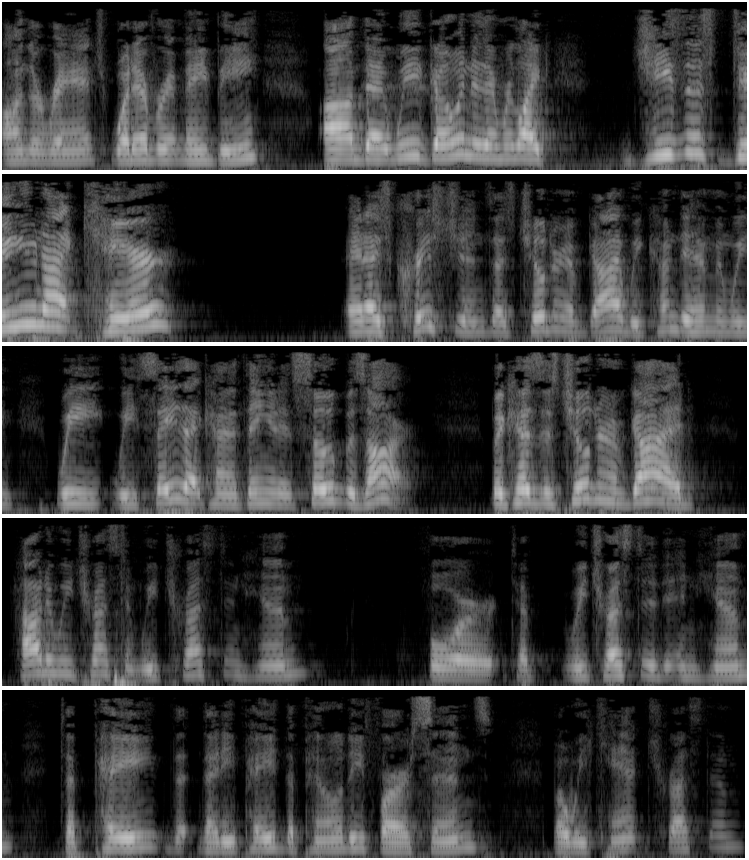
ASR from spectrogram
on the ranch, whatever it may be, um, that we go into them, we're like, Jesus, do you not care? And as Christians, as children of God, we come to Him and we, we, we say that kind of thing, and it's so bizarre. Because as children of God, how do we trust Him? We trust in Him for, to, we trusted in Him to pay, the, that He paid the penalty for our sins, but we can't trust Him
